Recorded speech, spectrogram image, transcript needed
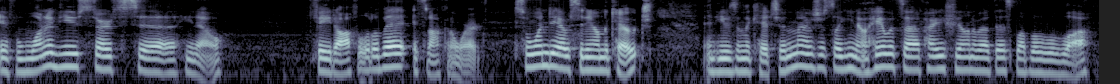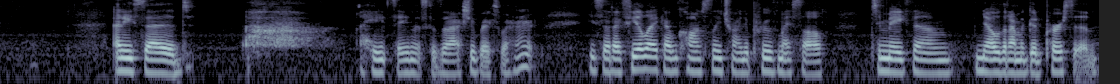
If one of you starts to, you know, fade off a little bit, it's not going to work. So one day I was sitting on the couch and he was in the kitchen and I was just like, you know, hey, what's up? How are you feeling about this? Blah, blah, blah, blah. And he said, I hate saying this because it actually breaks my heart. He said, I feel like I'm constantly trying to prove myself to make them know that I'm a good person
